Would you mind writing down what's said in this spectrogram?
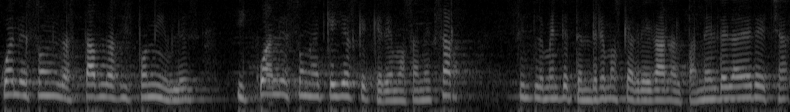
cuáles son las tablas disponibles y cuáles son aquellas que queremos anexar. Simplemente tendremos que agregar al panel de la derecha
